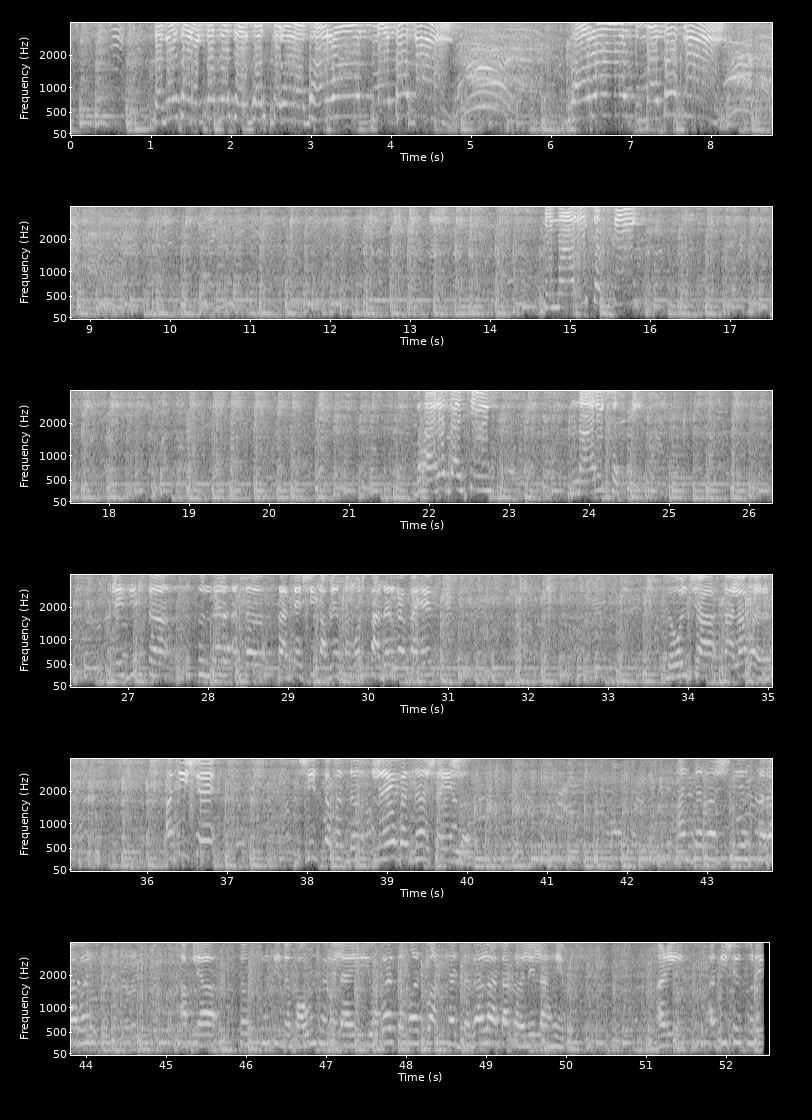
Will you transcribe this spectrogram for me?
करत आहेत. ढोलच्या तालावर. अतिशय शिस्तबद्ध लयबद्ध अशा या आंतरराष्ट्रीय स्तरावर आपल्या संस्कृतीनं पाऊल ठेवलेलं आहे. योगाचं महत्त्व अख्ख्या जगाला आता कळलेलं आहे. आणि अतिशय सुरेख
